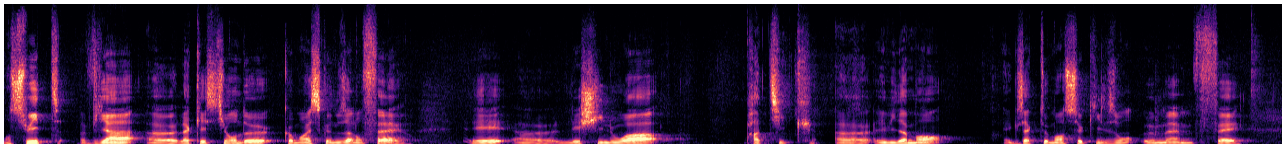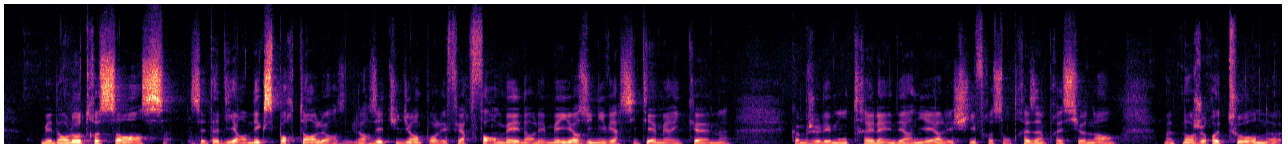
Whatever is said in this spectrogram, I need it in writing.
Ensuite vient euh, la question de comment est-ce que nous allons faire. Et les Chinois pratiquent évidemment exactement ce qu'ils ont eux-mêmes fait mais dans l'autre sens, c'est-à-dire en exportant leurs, étudiants pour les faire former dans les meilleures universités américaines. Comme je l'ai montré l'année dernière, les chiffres sont très impressionnants. Maintenant, je retourne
